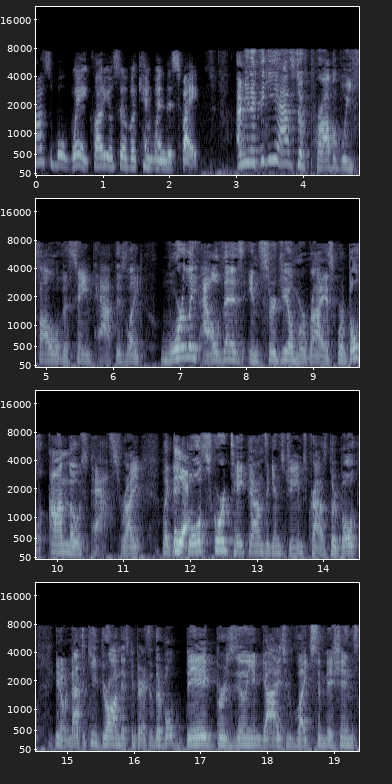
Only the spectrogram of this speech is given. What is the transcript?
possible way Claudio Silva can win this fight. I mean, I think he has to probably follow the same path as like Warlley Alves and Sergio Moraes were both on those paths, right? Like they both scored takedowns against James Krause. They're both, you know, not to keep drawing this comparison, they're both big Brazilian guys who like submissions.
